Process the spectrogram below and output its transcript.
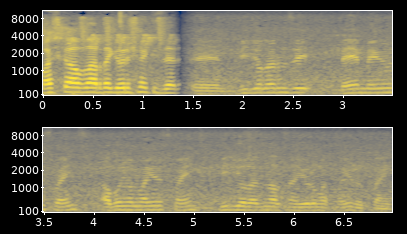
Başka avlarda görüşmek üzere. Ee, videolarımızı beğenmeyi unutmayın, abone olmayı unutmayın, videoların altına yorum atmayı unutmayın.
